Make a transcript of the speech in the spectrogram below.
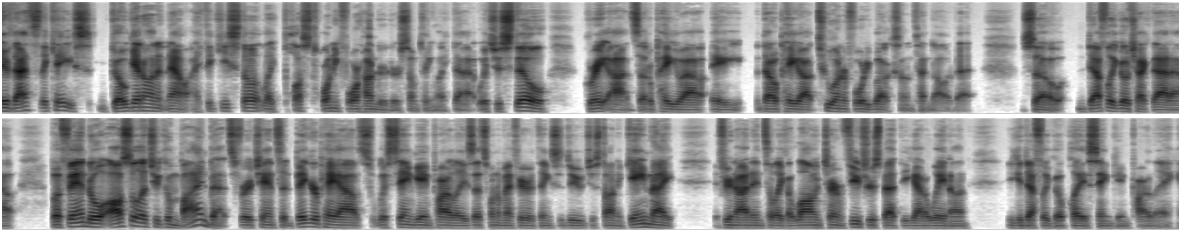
if that's the case, go get on it now. I think he's still at like plus 2400 or something like that, which is still great odds. That'll pay you out a that'll pay you out 240 bucks on a $10 bet. So definitely go check that out. But FanDuel also lets you combine bets for a chance at bigger payouts with same game parlays. That's one of my favorite things to do just on a game night. If you're not into like a long term futures bet that you got to wait on, you can definitely go play a same game parlay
